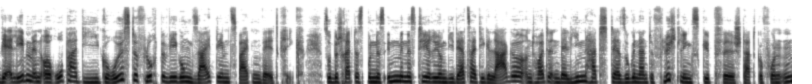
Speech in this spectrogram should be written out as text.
Wir erleben in Europa die größte Fluchtbewegung seit dem Zweiten Weltkrieg. So beschreibt das Bundesinnenministerium die derzeitige Lage. Und heute in Berlin hat der sogenannte Flüchtlingsgipfel stattgefunden.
